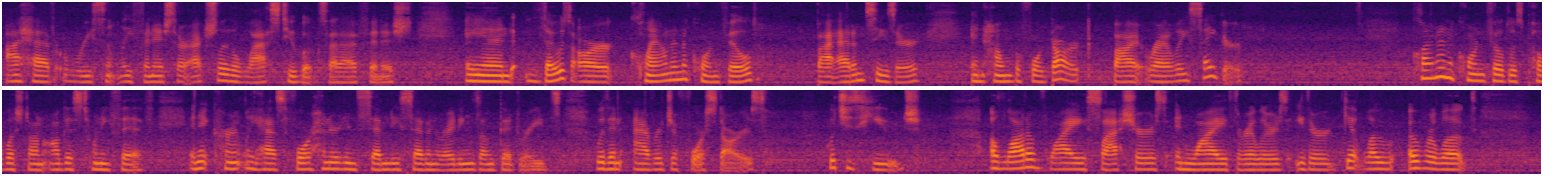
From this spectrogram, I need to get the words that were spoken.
I have recently finished. They're actually the last two books that I've finished, and those are Clown in a Cornfield by Adam Cesare and Home Before Dark by Riley Sager. Clown in a Cornfield was published on August 25th, and it currently has 477 ratings on Goodreads, with an average of 4 stars, which is huge. A lot of YA slashers and YA thrillers either get low overlooked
